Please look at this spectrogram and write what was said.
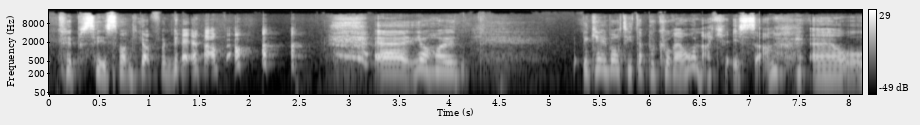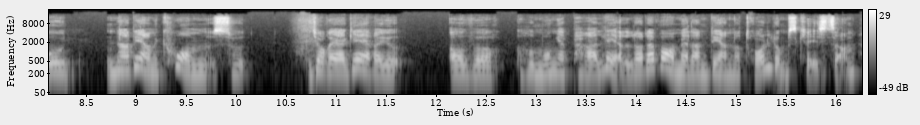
det är precis sånt jag funderar på. Eh, jag har ju, vi kan ju bara titta på coronakrisen. Eh, och när den kom så jag reagerade ju över hur många paralleller det var mellan den och trolldomskrisen.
